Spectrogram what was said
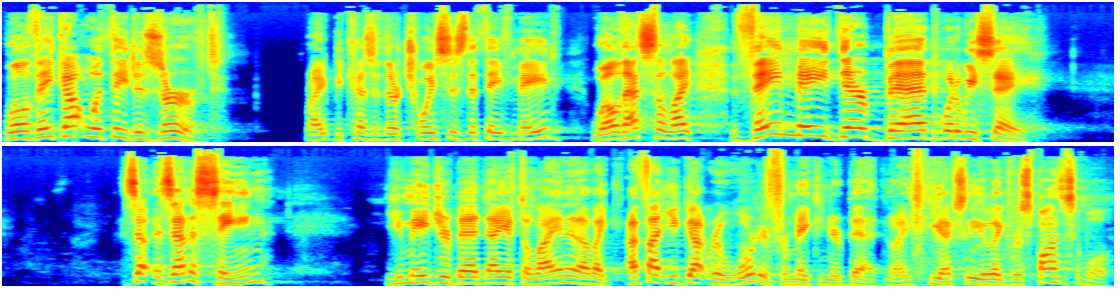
well, they got what they deserved, right? Because of their choices that they've made? Well, that's the life. They made their bed. What do we say? Is that, is that a saying? You made your bed, now you have to lie in it. I like, I thought you got rewarded for making your bed, right? You actually like responsible.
